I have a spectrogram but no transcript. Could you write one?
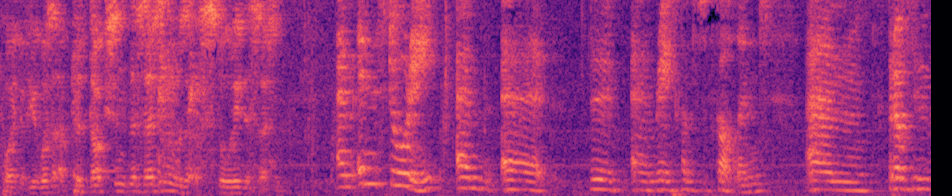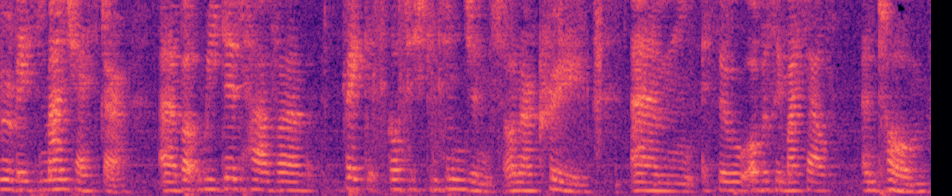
point of view. Was it a production decision or was it a story decision? Um, in the story, um, uh, the um, race comes to Scotland, um, but obviously we were based in Manchester. Uh, but we did have a big Scottish contingent on our crew. Um, so obviously myself and Tom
